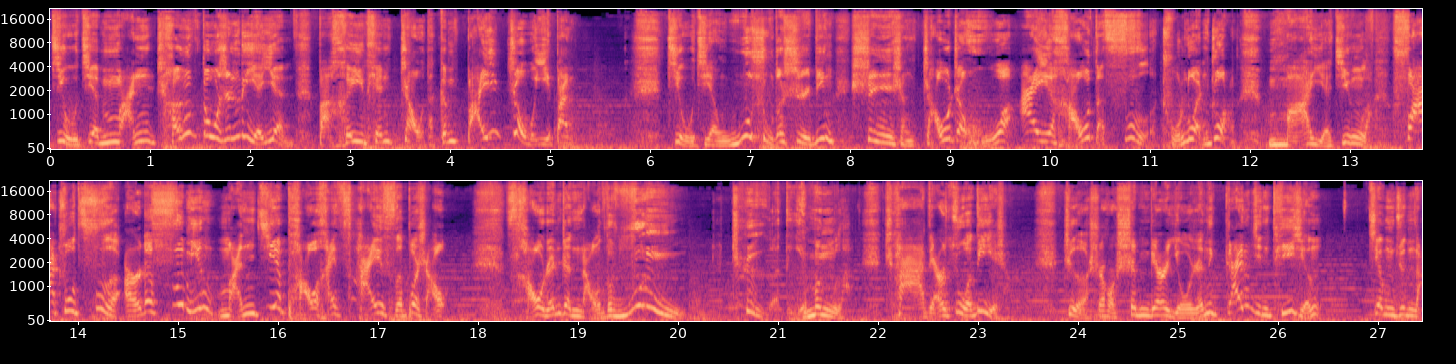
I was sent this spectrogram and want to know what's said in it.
就见满城都是烈焰，把黑天照得跟白昼一般。就见无数的士兵身上着着火，哀嚎的四处乱撞，马也惊了，发出刺耳的嘶鸣，满街跑，还踩死不少。曹仁这脑子嗡，彻底懵了，差点坐地上。这时候身边有人赶紧提醒：“将军呐，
